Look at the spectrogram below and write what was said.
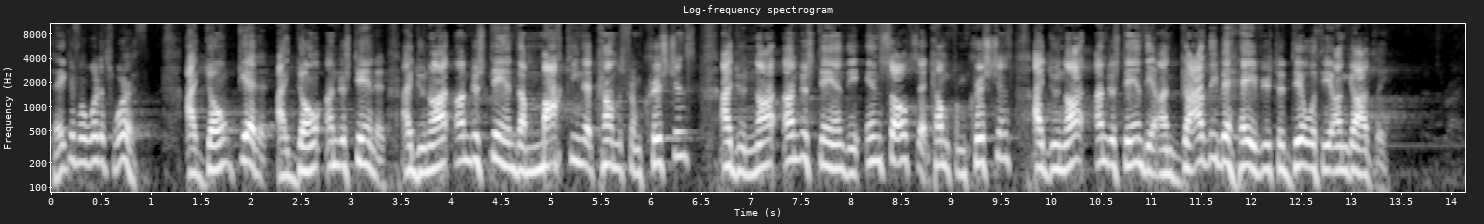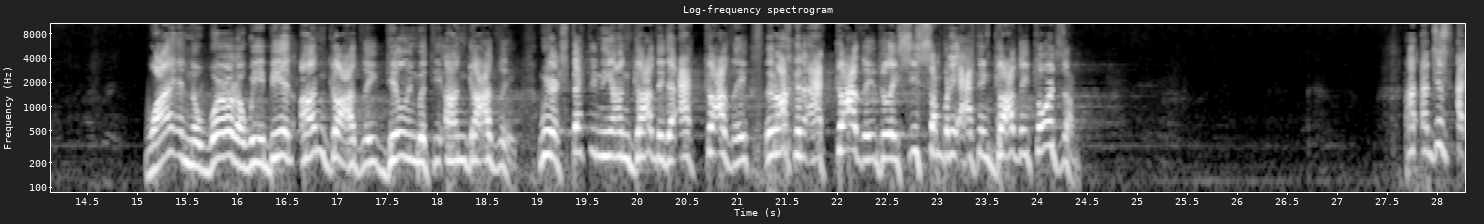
Take it for what it's worth. I don't get it. I don't understand it. I do not understand the mocking that comes from Christians. I do not understand the insults that come from Christians. I do not understand the ungodly behavior to deal with the ungodly. Why in the world are we being ungodly dealing with the ungodly? We're expecting the ungodly to act godly. They're not going to act godly until they see somebody acting godly towards them. I, I just, I,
